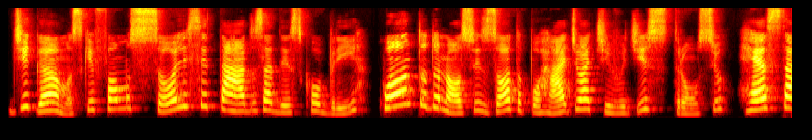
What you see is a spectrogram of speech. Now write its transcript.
Digamos que fomos solicitados a descobrir quanto do nosso isótopo radioativo de estrôncio resta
